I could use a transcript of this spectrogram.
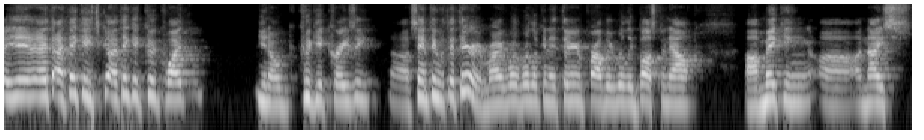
yeah, I, think it's, I think it could quite, you know, could get crazy. Uh, same thing with Ethereum, right? We're, we're looking at Ethereum probably really busting out, uh, making uh, a nice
